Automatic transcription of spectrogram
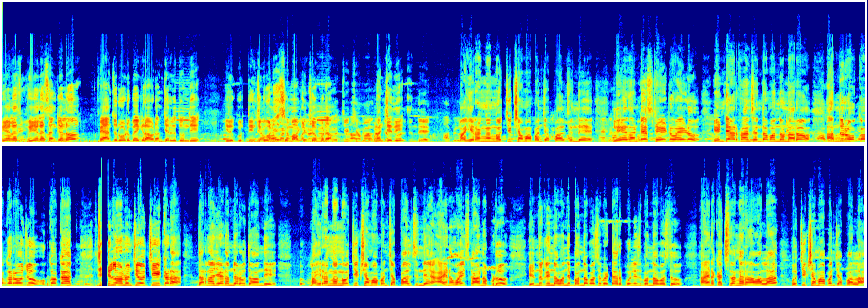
వేల వేల సంఖ్యలో ఫ్యాన్స్ రోడ్డుపైకి రావడం జరుగుతుంది. ఇది గుర్తించుకొని క్షమాపణ చెప్పడం మంచిది. బహిరంగంగా వచ్చి క్షమాపణ చెప్పాల్సిందే. లేదంటే స్టేట్ వైడ్ ఎన్టీఆర్ ఫ్యాన్స్ ఎంతమంది ఉన్నారో అందరూ ఒక్కొక్క రోజు ఒక్కొక్క జిల్లా నుంచి వచ్చి ఇక్కడ ధర్నా చేయడం జరుగుతోంది. బహిరంగంగా వచ్చి క్షమాపణ చెప్పాల్సిందే. ఆయన వయసు కానప్పుడు ఎందుకు ఇంతమంది బందోబస్తు పెట్టారు? పోలీస్ బందోబస్తు. ఆయన ఖచ్చితంగా రావాలా? వచ్చి క్షమాపణ చెప్పాలా?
